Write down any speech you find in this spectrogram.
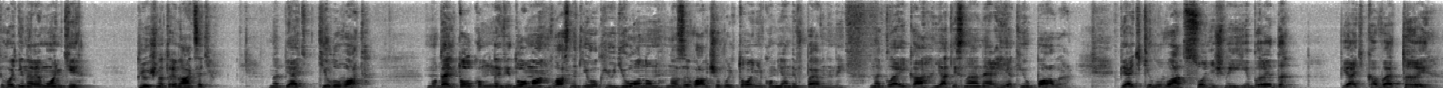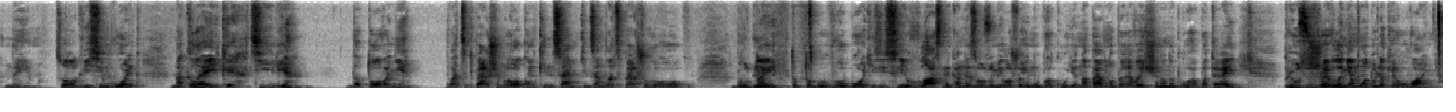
Сьогодні на ремонті ключ на 13 на 5 кВт. Модель толком невідома. Власник його QDON називав чи Вольтроніком, я не впевнений. Наклейка якісна енергія Q-Power. 5 кВт, сонячний гібрид 5 КВ3 ним. 48 вольт. Наклейки цілі, датовані 21 роком кінцем, кінцем 21 року. Брудний, тобто був в роботі. Зі слів власника не зрозуміло, що йому бракує. Напевно, перевищена напруга батарей, плюс живлення модуля керування.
